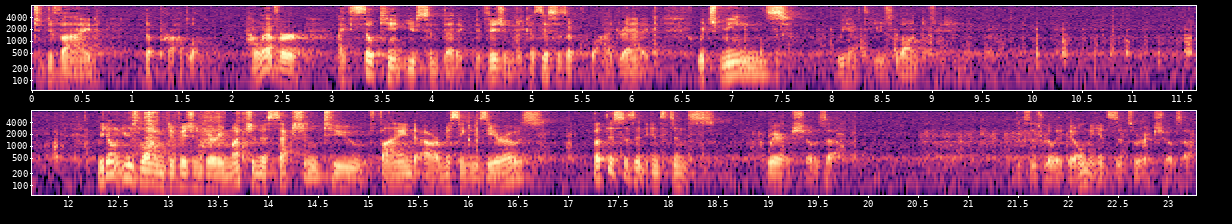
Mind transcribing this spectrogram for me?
to divide the problem. However, I still can't use synthetic division because this is a quadratic, which means we have to use long division. We don't use long division very much in this section to find our missing zeros, but this is an instance where it shows up. This is really the only instance where it shows up.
